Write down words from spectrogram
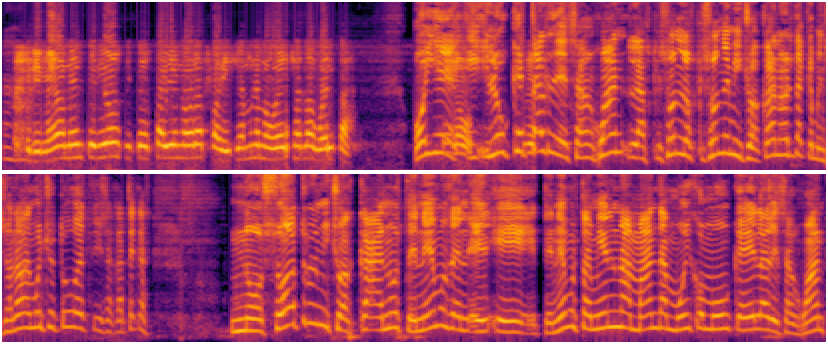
Ajá. primeramente Dios, si todo está bien ahora, para diciembre me voy a echar la vuelta. Oye, Pero- y, y luego, ¿qué tal de San Juan? Las que son, los que son de Michoacán, ahorita que mencionabas mucho tú, este, Zacatecas. Nosotros, michoacanos, tenemos, en- eh, eh, tenemos también una manda muy común que es la de San Juan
